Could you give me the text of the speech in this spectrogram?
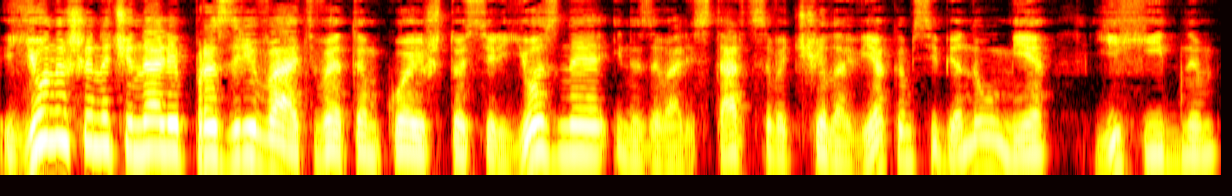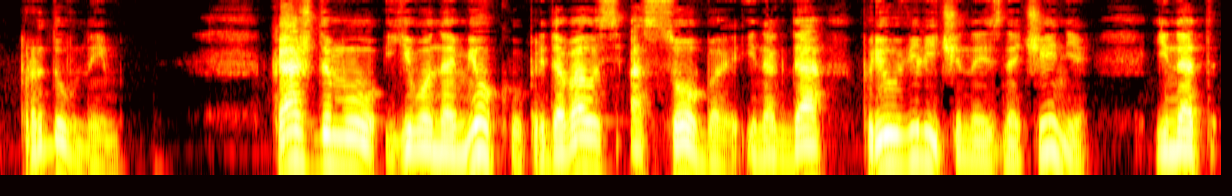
Юноши начинали прозревать в этом кое-что серьезное и называли Старцева человеком себе на уме, ехидным, продувным. Каждому его намеку придавалось особое, иногда преувеличенное значение, и над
